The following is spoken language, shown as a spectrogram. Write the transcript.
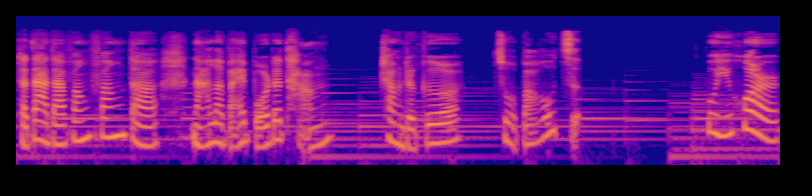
他大大方方地拿了白博的糖。唱着歌做包子，不一会儿，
